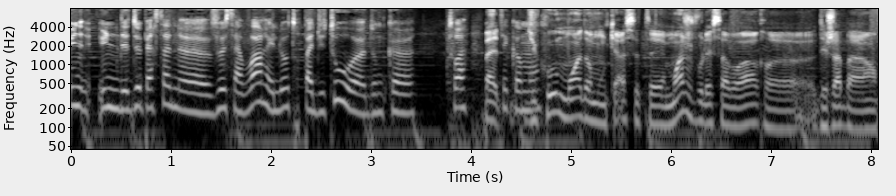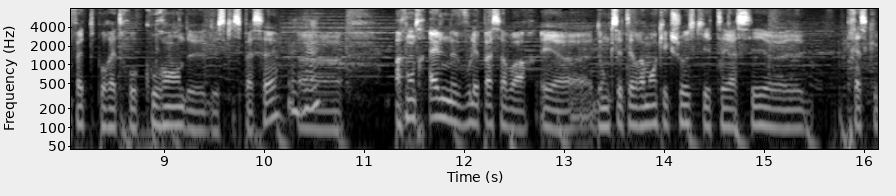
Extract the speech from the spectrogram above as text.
une, une des deux personnes euh, veut savoir et l'autre pas du tout. euh, donc, euh, toi, Bah, c'était comment Du coup, moi, dans mon cas, c'était moi, je voulais savoir euh, déjà, bah, en fait, pour être au courant de, de ce qui se passait. Mhm. Euh, par contre, elle ne voulait pas savoir, et euh, donc c'était vraiment quelque chose qui était assez presque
